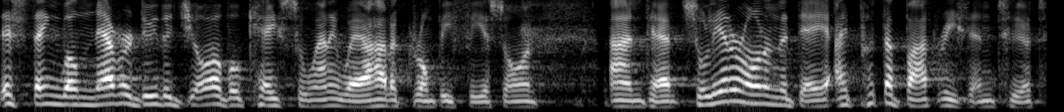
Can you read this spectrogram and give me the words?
this thing will never do the job. Okay, so anyway, I had a grumpy face on. And uh, so later on in the day, I put the batteries into it,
